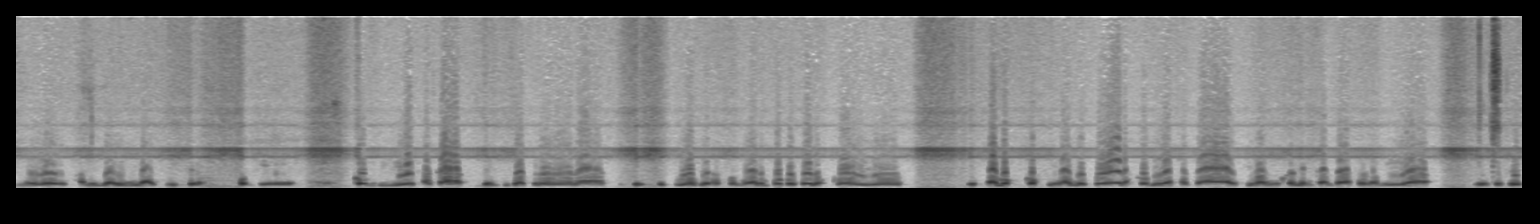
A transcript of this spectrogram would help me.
medio de familia inga, ¿viste? Porque convivimos acá 24 horas, se tuvo que reformular un poco todos los códigos, estamos cocinando todas las comidas acá, encima a mi mujer le encanta la gastronomía, entonces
